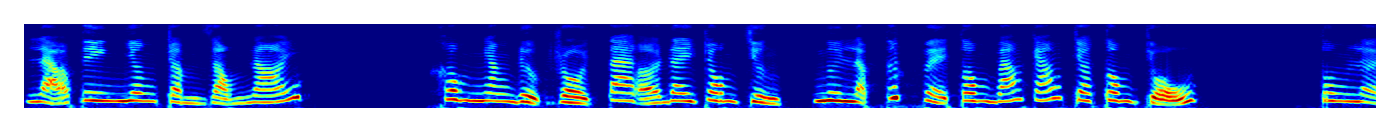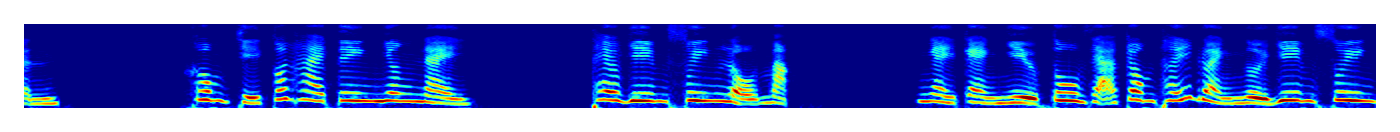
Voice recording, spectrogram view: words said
Lão tiên nhân trầm giọng nói. Không ngăn được rồi ta ở đây trong chừng, ngươi lập tức về tôn báo cáo cho tôn chủ. Tôn lệnh. Không chỉ có hai tiên nhân này. Theo Diêm Xuyên lộ mặt. Ngày càng nhiều tu giả trông thấy đoàn người Diêm Xuyên.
